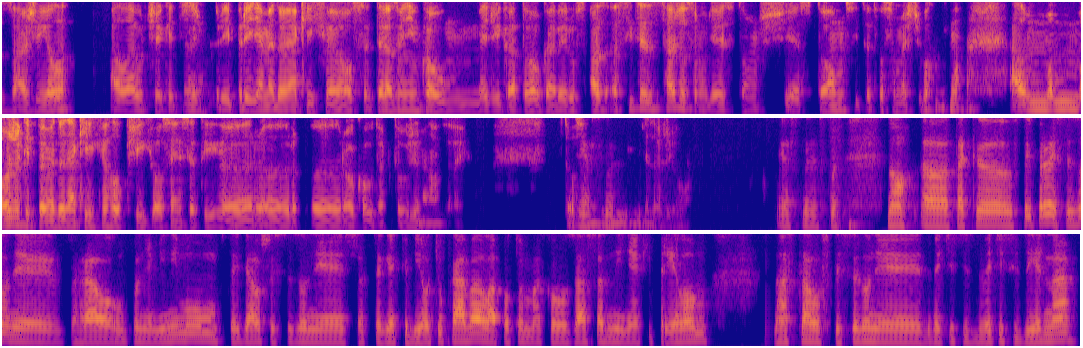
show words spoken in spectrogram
zažil, ale určite, keď pri, prídeme do nejakých, e, ose, teraz výnimkou Magica toho kariéru, a, a síce zažil som v 96. síce to som ešte bol ale možno keď pôjdeme do nejakých hlbších 80. R, r, rokov, tak to už je naozaj. To som Jasne. nezažil. Jasné, jasné. No, uh, tak uh, v tej prvej sezóne hral úplne minimum, v tej ďalšej sezóne sa tak keby oťukával a potom ako zásadný nejaký prielom nastal v tej sezóne 2000-2001,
